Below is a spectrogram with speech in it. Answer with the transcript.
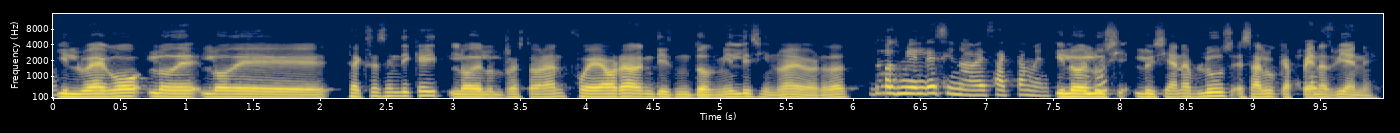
Y luego lo de, lo de Texas Indicate, lo del restaurante fue ahora en 2019, ¿verdad? 2019, exactamente. Y lo de Louisiana Blues es algo que apenas viene.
